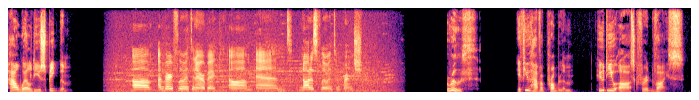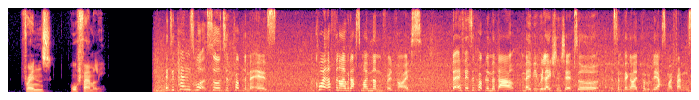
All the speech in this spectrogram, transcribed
How well do you speak them? Um, I'm very fluent in Arabic um, and not as fluent in French. Ruth. If you have a problem, who do you ask for advice? Friends or family? It depends what sort of problem it is. Quite often I would ask my mum for advice. But if it's a problem about maybe relationships or something, I'd probably ask my friends.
